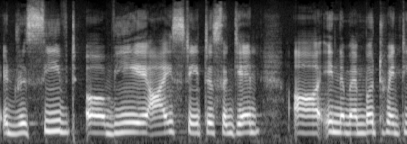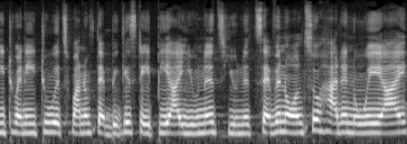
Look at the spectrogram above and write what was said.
It received a VAI status again uh, in November 2022. It's one of their biggest API units. Unit 7 also had an OAI,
